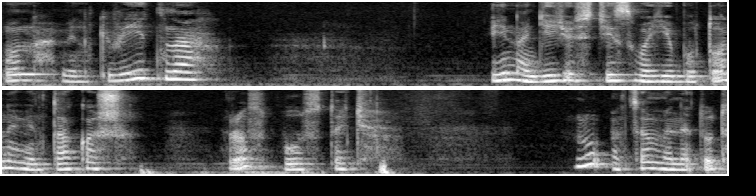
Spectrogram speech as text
он, він квітне. І, надіюсь, ті свої бутони він також розпустить. Ну, а це в мене тут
